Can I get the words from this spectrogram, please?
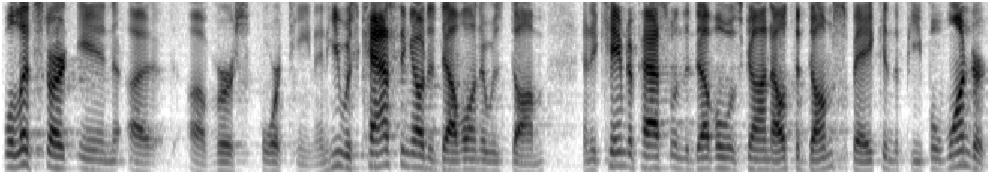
Well, let's start in uh, verse 14. And he was casting out a devil, and it was dumb. And it came to pass when the devil was gone out, the dumb spake, and the people wondered.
